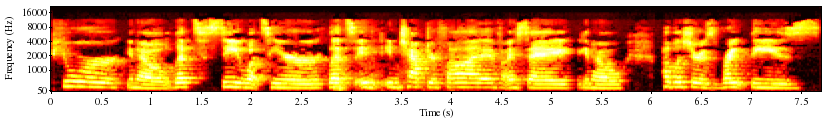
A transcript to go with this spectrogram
pure, you know, let's see what's here. Let's in, in chapter five, I say, you know, publishers write these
